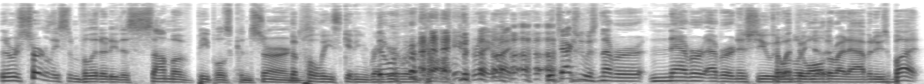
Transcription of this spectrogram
there was certainly some validity to some of people's concerns. the police getting regularly called. right, right, right. Which actually was never, never, ever an issue. We went through all get the right avenues, but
